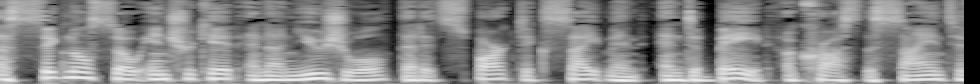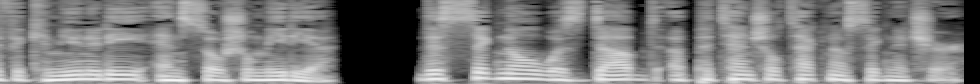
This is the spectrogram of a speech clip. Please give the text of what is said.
a signal so intricate and unusual that it sparked excitement and debate across the scientific community and social media. This signal was dubbed a potential technosignature,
